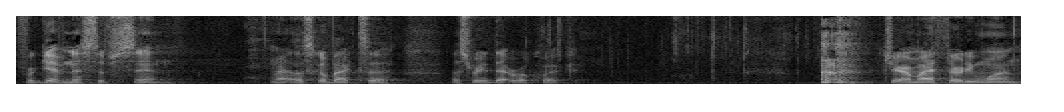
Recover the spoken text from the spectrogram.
forgiveness of sin. All right, let's go back to, let's read that real quick. Jeremiah 31.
